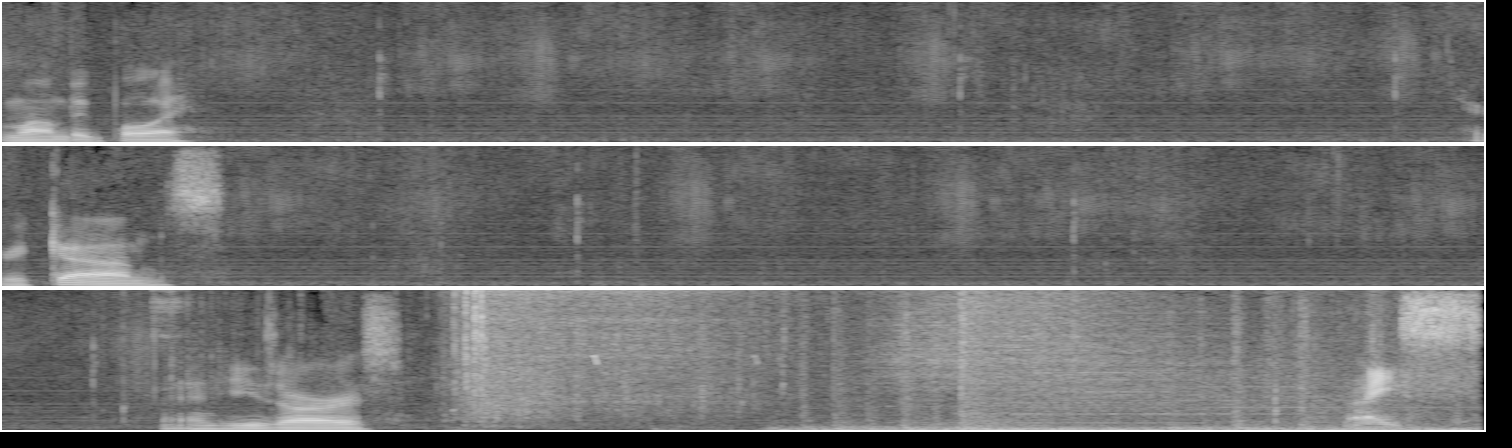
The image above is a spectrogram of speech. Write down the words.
Come on, big boy. Here he comes. And he's ours. Nice.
